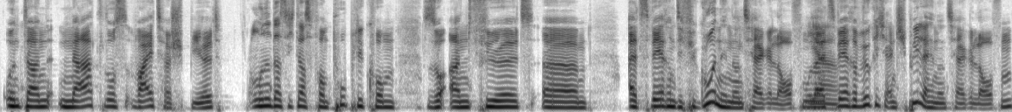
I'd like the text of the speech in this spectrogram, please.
und dann nahtlos weiterspielt, ohne dass sich das vom Publikum so anfühlt, ähm, als wären die Figuren hin und her gelaufen oder Ja. als wäre wirklich ein Spieler hin und her gelaufen,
